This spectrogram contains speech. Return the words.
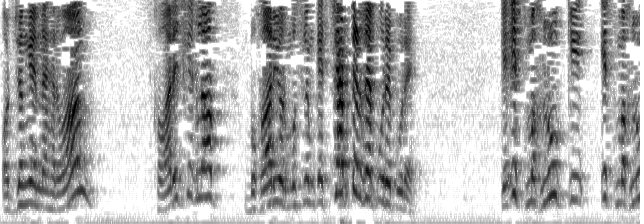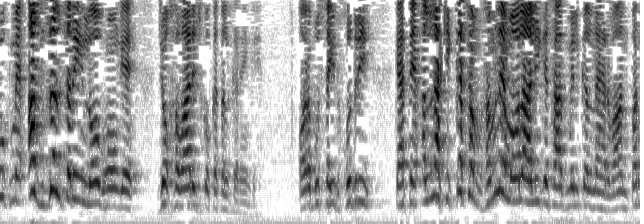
اور جنگ نہروان، خوارج کے خلاف، بخاری اور مسلم کے چیپٹرز ہیں پورے پورے۔ کہ اس مخلوق کی اس مخلوق میں افضل ترین لوگ ہوں گے جو خوارج کو قتل کریں گے۔ اور ابو سعید خدری کہتے ہیں، اللہ کی قسم، ہم نے مولا علی کے ساتھ مل کر نہروان پر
